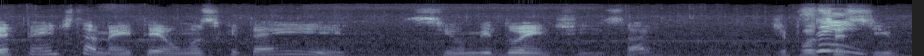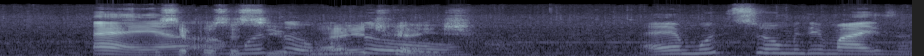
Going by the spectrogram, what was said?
Depende também, tem uns que tem ciúme doentio, sabe? De possessivo. É, De ser é possessivo, muito, não é muito- diferente. É muito ciúme demais, né?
